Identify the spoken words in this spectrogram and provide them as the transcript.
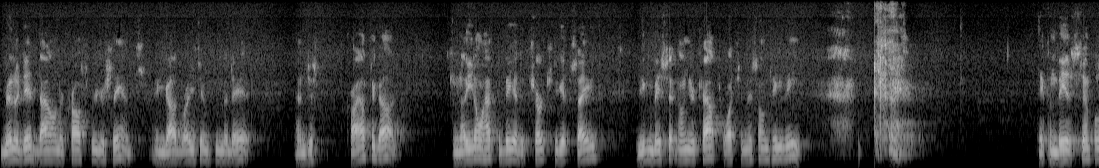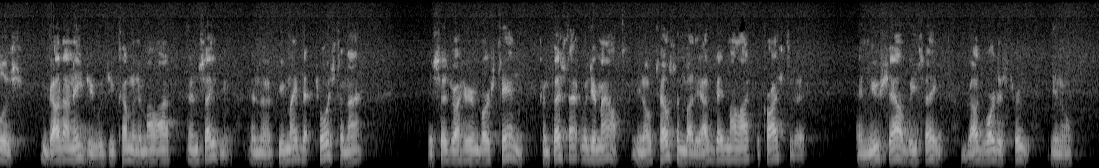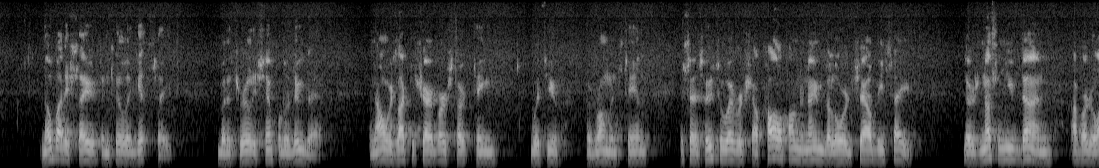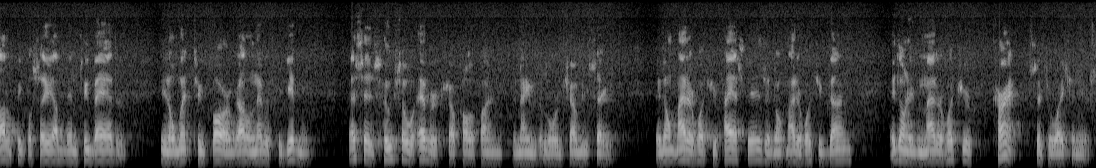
really did die on the cross for your sins, and God raised Him from the dead. And just cry out to God. You know, you don't have to be at a church to get saved. You can be sitting on your couch watching this on TV. it can be as simple as God, I need you. Would you come into my life and save me? And uh, if you made that choice tonight, it says right here in verse 10, confess that with your mouth. You know, tell somebody, I've gave my life to Christ today, and you shall be saved. God's word is true, you know. Nobody's saved until they get saved, but it's really simple to do that. And I always like to share verse 13 with you of Romans 10. It says, Whosoever shall call upon the name of the Lord shall be saved there's nothing you've done. I've heard a lot of people say I've been too bad or, you know, went too far. God will never forgive me. That says, whosoever shall call upon the name of the Lord shall be saved. It don't matter what your past is. It don't matter what you've done. It don't even matter what your current situation is.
